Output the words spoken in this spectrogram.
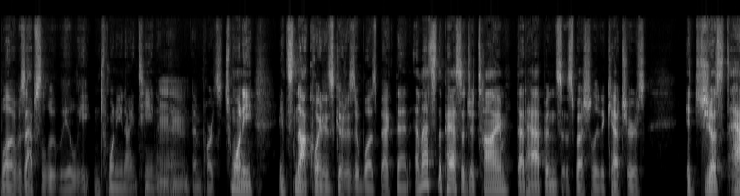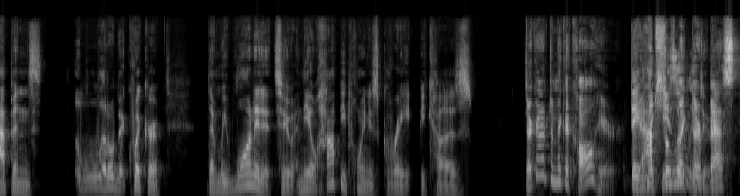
well, it was absolutely elite in 2019 and, mm-hmm. and, and, parts of 20. It's not quite as good as it was back then. And that's the passage of time that happens, especially to catchers. It just happens a little bit quicker than we wanted it to. And the O'Hoppe point is great because they're gonna have to make a call here. They I mean, absolutely like he's like their do. best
